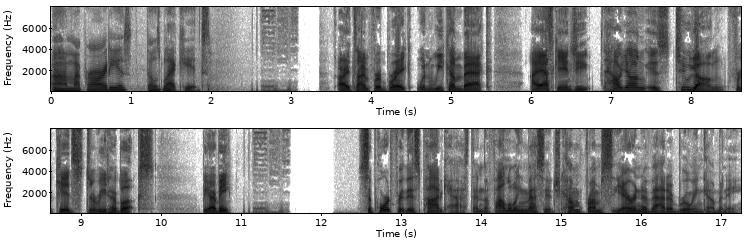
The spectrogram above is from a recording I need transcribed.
Um, my priority is those black kids. All right, time for a break. When we come back, I ask Angie how young is too young for kids to read her books. BRB. Support for this podcast and the following message come from Sierra Nevada Brewing Company.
